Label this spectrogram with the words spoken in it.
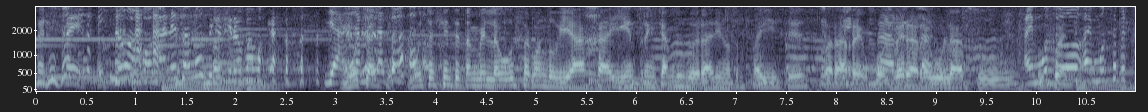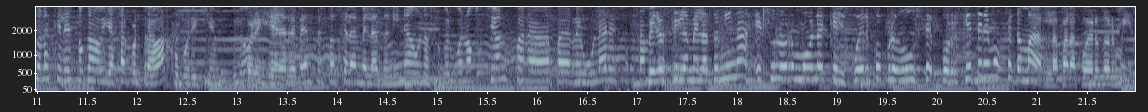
Perfecto. No pongan esa música que nos vamos a... Ya, la Mucha, mucha gente también la usa cuando viaja y entra en cambios de horario en otros países para re- volver a regular su, Hay, su mucho, sueño. hay muchas personas que les toca viajar por trabajo, por ejemplo, Por y que de ejemplo. repente entonces la melatonina es una súper buena opción para, para regular esos cambios. Pero si la melatonina es una hormona que el cuerpo produce, ¿por qué tenemos que tomarla para poder dormir?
